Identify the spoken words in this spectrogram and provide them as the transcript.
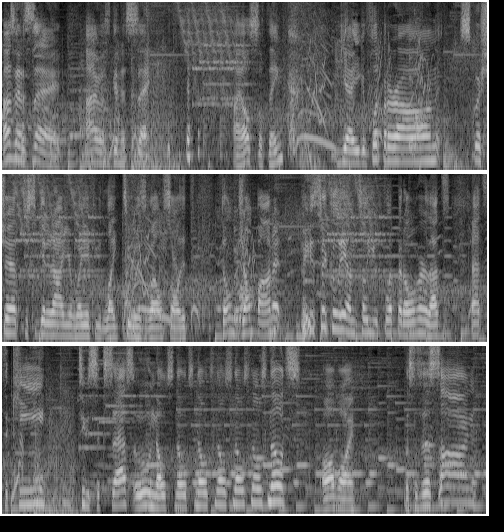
I was gonna say, I was gonna say. I also think, yeah, you can flip it around, squish it, just to get it out of your way if you'd like to as well. So it, don't jump on it, basically, until you flip it over. That's that's the key to success. Ooh, notes, notes, notes, notes, notes, notes, notes. Oh boy. Listen to this song.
